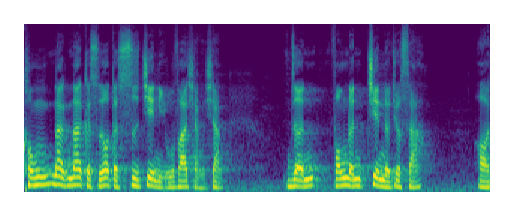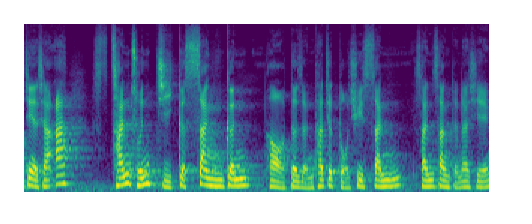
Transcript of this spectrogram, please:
空那那个时候的世界你无法想象，人逢人见了就杀。哦，见了杀啊，残存几个善根哦的人，他就躲去山山上的那些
